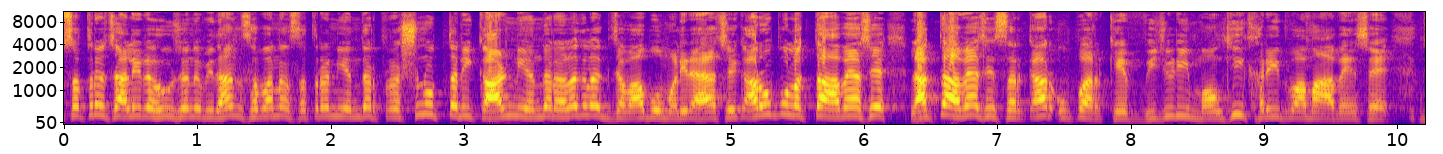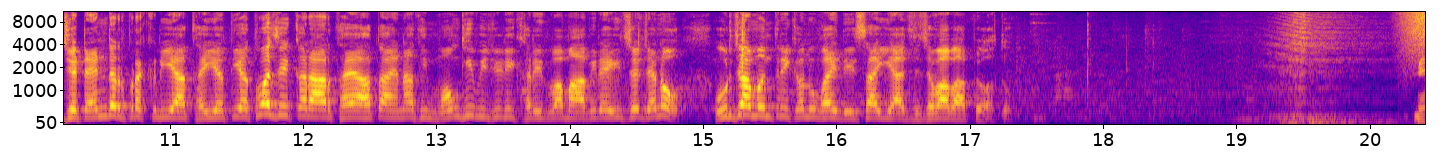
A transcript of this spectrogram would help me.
સત્ર ચાલી રહ્યું છે અને વિધાનસભાના સત્રની અંદર પ્રશ્નોત્તરી કાળની અંદર અલગ અલગ જવાબો મળી રહ્યા છે. આરોપો લગતા આવ્યા છે, લાગતા આવ્યા છે સરકાર ઉપર કે વીજળી મોંઘી ખરીદવામાં આવે છે. જે ટેન્ડર પ્રક્રિયા થઈ હતી અથવા જે કરાર થયા હતા, એનાથી મોંઘી વીજળી ખરીદવામાં આવી રહી છે. જેનો ઊર્જા મંત્રી કનુભાઈ દેસાઈએ આજે જવાબ આપ્યો હતો. બે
